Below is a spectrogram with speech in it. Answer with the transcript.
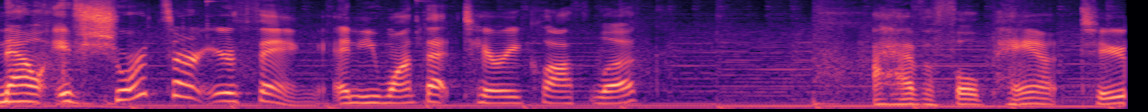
Now, if shorts aren't your thing and you want that terry cloth look, I have a full pant too.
